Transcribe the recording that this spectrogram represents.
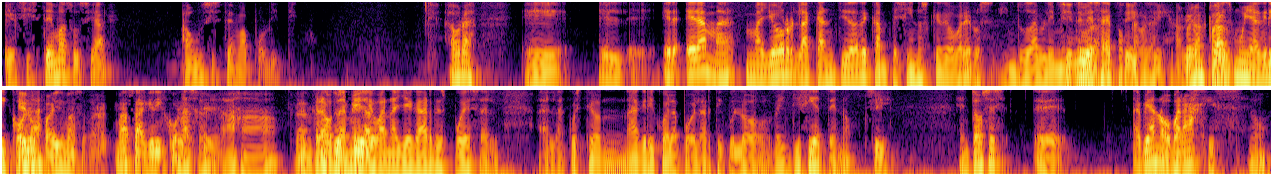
el sistema social a un sistema político. Ahora, eh, el, eh, era, era ma mayor la cantidad de campesinos que de obreros, indudablemente duda, en esa época, sí, ¿verdad? sí. Era un país muy agrícola. Era un país más, más agrícola más- que... ajá. claro, Claro, que también le van a llegar después al, a la cuestión agrícola por el artículo 27, ¿no? Sí, Entonces, eh, habían obrajes, ¿no?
